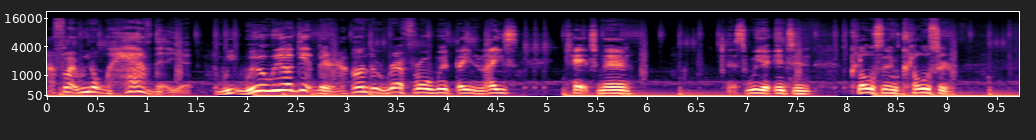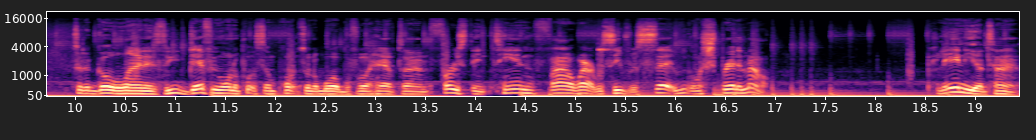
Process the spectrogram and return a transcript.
I feel like we don't have that yet. We will we'll get there. Hunter Renfrow with a nice catch, man. As we are inching closer and closer to the goal line, as we definitely want to put some points on the board before halftime. First and 10, five wide receivers set. We're gonna spread them out. Plenty of time.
